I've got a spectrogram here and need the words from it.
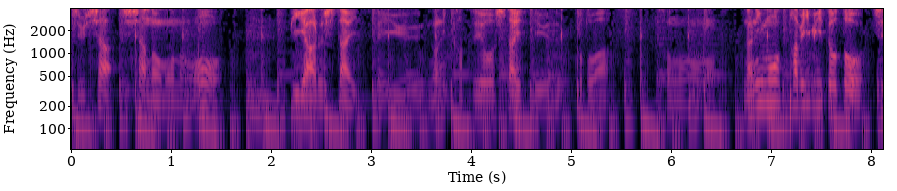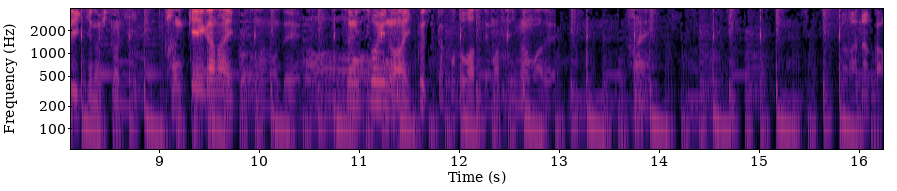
自社自社のものを PR したいっていうのに活用したいっていうことはその何も旅人と地域の人に関係がないことなので普通にそういうのはいくつか断ってます今まで。はい。だからなんか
